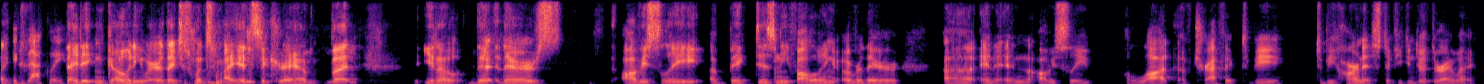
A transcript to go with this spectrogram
like exactly, they didn't go anywhere. They just went to my Instagram. but you know, there, there's obviously a big Disney following over there, uh, and and obviously a lot of traffic to be to be harnessed if you can do it the right way.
